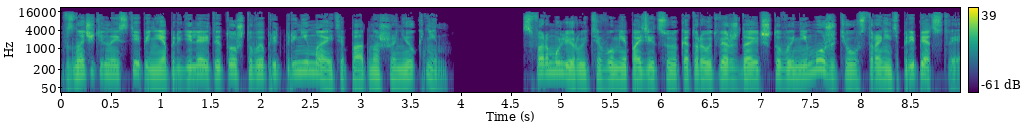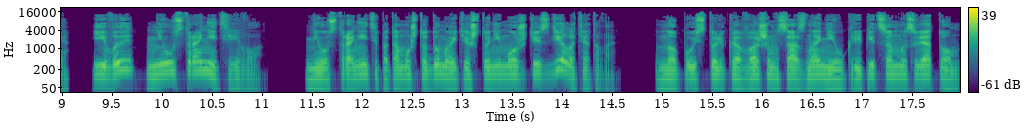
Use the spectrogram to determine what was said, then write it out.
в значительной степени определяет и то, что вы предпринимаете по отношению к ним. Сформулируйте в уме позицию, которая утверждает, что вы не можете устранить препятствие, и вы не устраните его. Не устраните, потому что думаете, что не можете сделать этого. Но пусть только в вашем сознании укрепится мысль о том,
